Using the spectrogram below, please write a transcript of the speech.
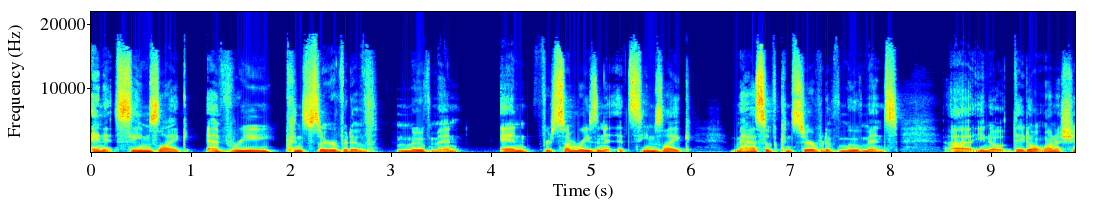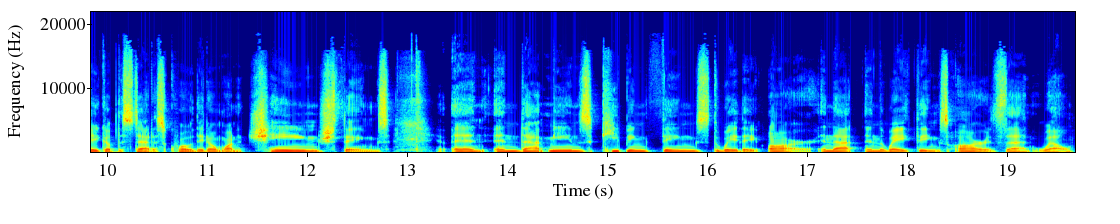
And it seems like every conservative movement, and for some reason, it seems like massive conservative movements uh, you know, they don't want to shake up the status quo. They don't want to change things, and and that means keeping things the way they are. And that and the way things are is that well,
